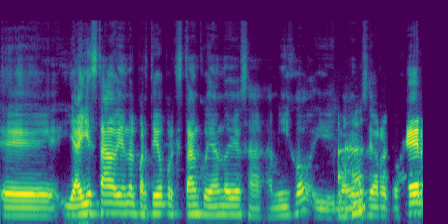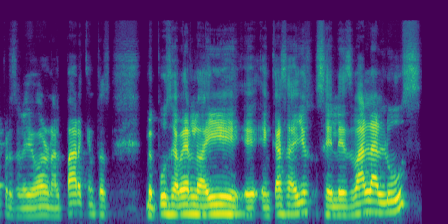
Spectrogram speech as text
Eh, y ahí estaba viendo el partido porque estaban cuidando ellos a, mi hijo y lo habíamos ido a recoger, pero se lo llevaron al parque. Entonces me puse a verlo ahí eh, en casa de ellos. Se les va la luz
